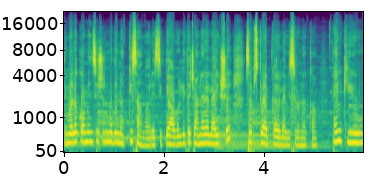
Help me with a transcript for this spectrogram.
ती मला कॉमेंट सेशनमध्ये नक्की सांगा. रेसिपी आवडली तर चॅनलला लाईक शेअर सबस्क्राईब करायला विसरू नका. थँक्यू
